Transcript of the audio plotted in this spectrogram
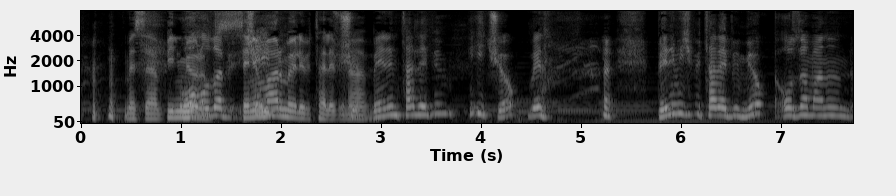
mesela bilmiyorum. O olabilir. Senin Şey- var mı öyle bir talebin Şu, abi? Benim talebim hiç yok. Benim, benim hiçbir talebim yok. O zamanın e,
